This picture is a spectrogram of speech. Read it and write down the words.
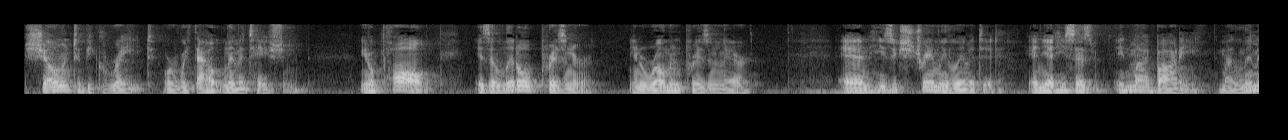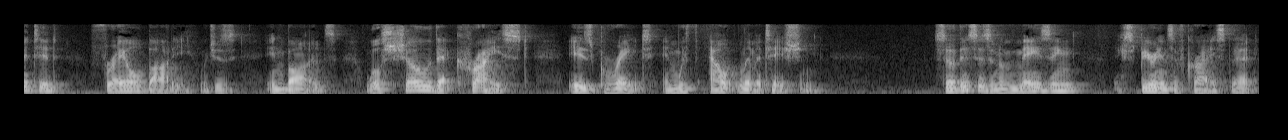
shown to be great or without limitation. You know, Paul is a little prisoner in a Roman prison there, and he's extremely limited. And yet he says, In my body, my limited frail body, which is in bonds, will show that Christ is great and without limitation. So, this is an amazing experience of Christ that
